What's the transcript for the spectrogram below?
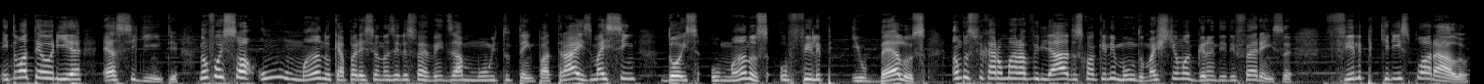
Então a teoria é a seguinte: não foi só um humano que apareceu nas Ilhas Ferventes há muito tempo atrás, mas sim dois humanos, o Philip e o Belos, ambos ficaram maravilhados com aquele mundo, mas tinha uma grande diferença. Philip queria explorá-lo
